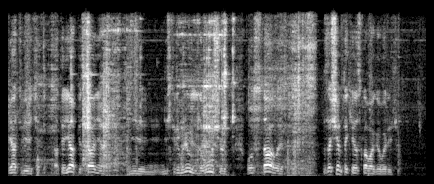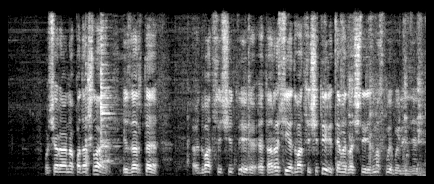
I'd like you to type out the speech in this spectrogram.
и ответь. А ты я Писание не, не, не стремлюсь заучивать, усталый. Зачем такие слова говорить? Вчера она подошла из РТ 24, это Россия 24, ТВ 24 из Москвы были здесь.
